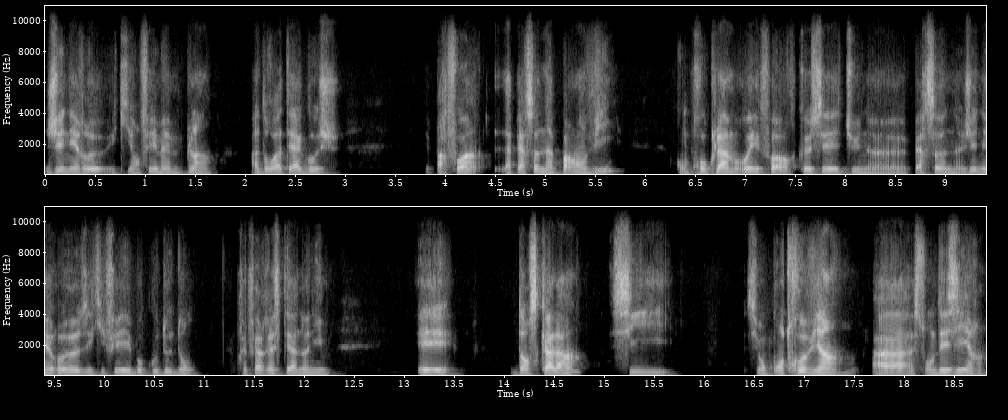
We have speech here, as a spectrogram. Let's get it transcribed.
généreux et qui en fait même plein à droite et à gauche, parfois la personne n'a pas envie qu'on proclame haut et fort que c'est une personne généreuse et qui fait beaucoup de dons. Elle préfère rester anonyme. Et dans ce cas-là, si, si on contrevient à son désir,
